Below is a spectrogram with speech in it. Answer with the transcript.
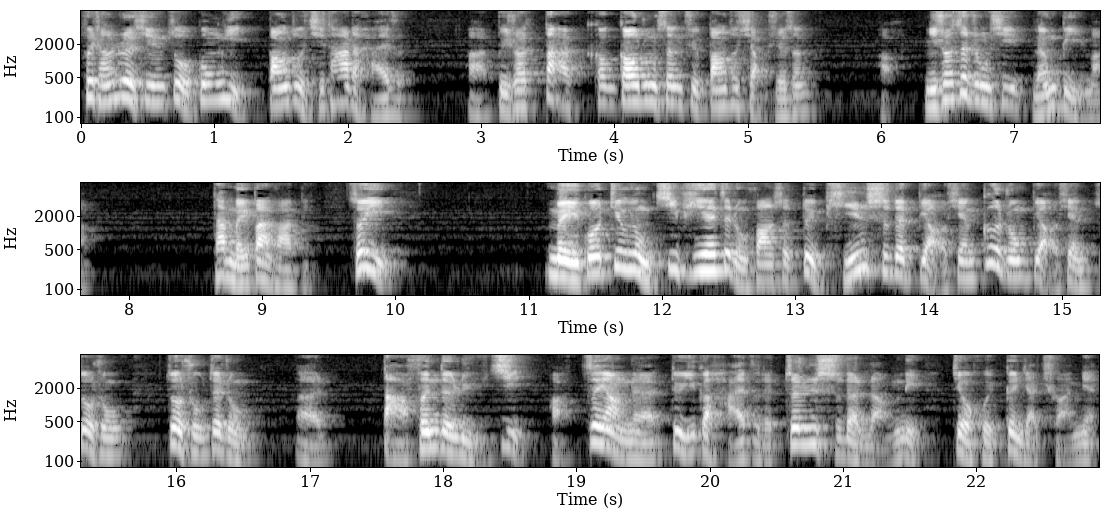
非常热心做公益，帮助其他的孩子啊，比如说大高高中生去帮助小学生，啊，你说这东西能比吗？他没办法比，所以美国就用 GPA 这种方式对平时的表现各种表现做出做出这种呃。打分的履记啊，这样呢，对一个孩子的真实的能力就会更加全面。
